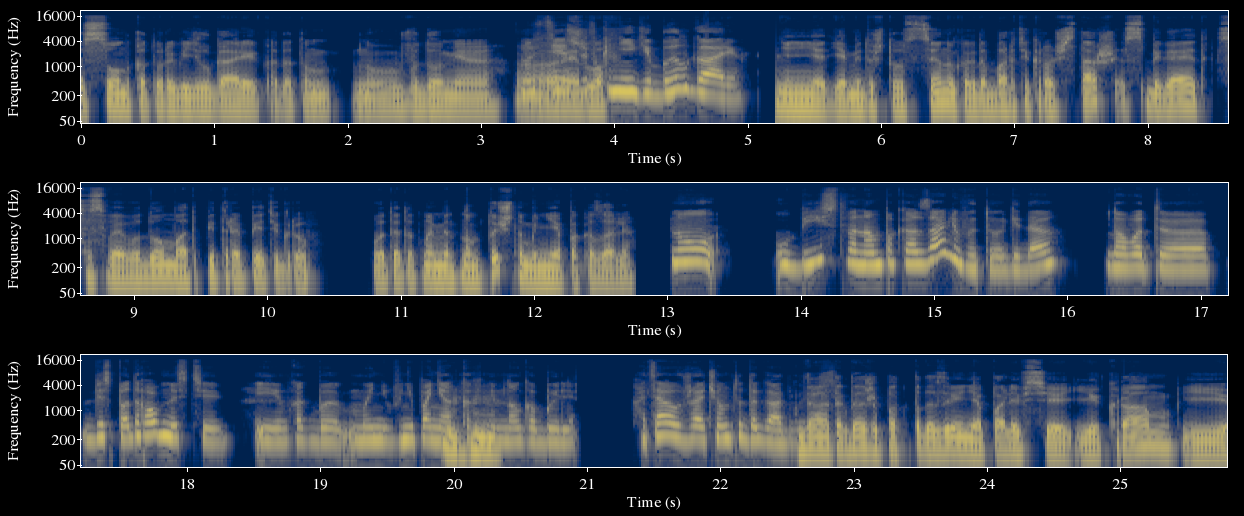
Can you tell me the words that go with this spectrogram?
сон, который видел Гарри, когда там, ну, в доме э, Но здесь же в Редлов. книге был Гарри. Не-не-не, я имею в виду, что сцену, когда Барти Крауч старший сбегает со своего дома от Питера Петтигрю. Вот этот момент нам точно бы не показали. Ну, убийство нам показали в итоге, да? Но вот э, без подробностей, и как бы мы в непонятках Мгм. немного были. Хотя уже о чем-то догадывались. Да, тогда же под подозрение пали все и Крам, и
